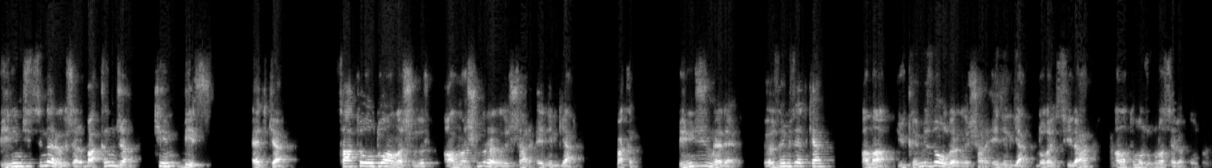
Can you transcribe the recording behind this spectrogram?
birincisinde arkadaşlar bakınca kim? Biz. Etken. Sahte olduğu anlaşılır. Anlaşılır arkadaşlar edilgen. Bakın birinci cümlede öznemiz etken, ama yüklemimiz ne oldu arkadaşlar? Edilgen. Dolayısıyla anlatım bozukluğuna sebep oldu.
